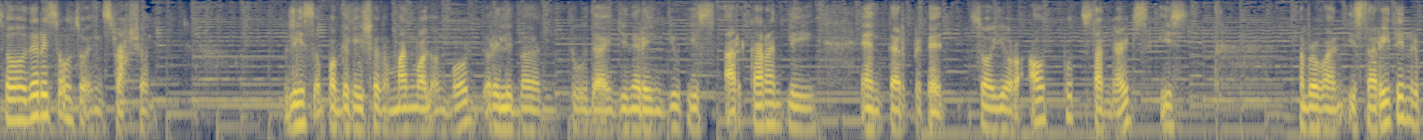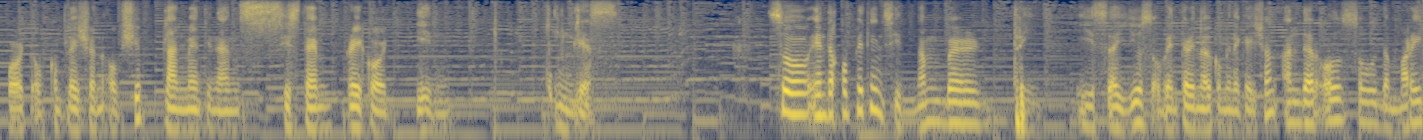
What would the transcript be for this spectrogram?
So there is also instruction. List of publication of manual on board relevant to the engineering duties are currently interpreted. So your output standards is Number one is the written report of completion of ship plan maintenance system record in English. So in the competency number three is a use of internal communication under also the marine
